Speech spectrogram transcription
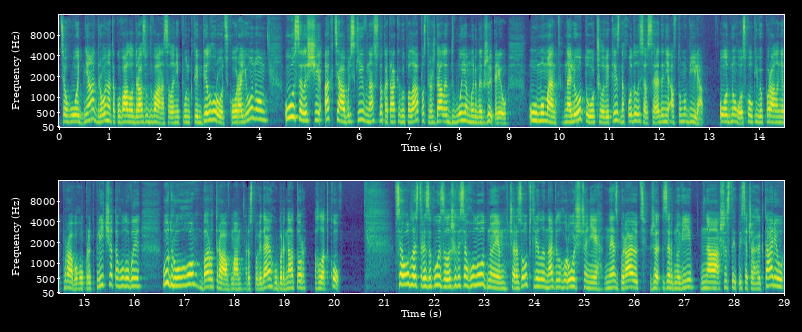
Цього дня дрон атакувало одразу два населені пункти Білгородського району. У селищі Октябрьський внаслідок атаки БПЛА постраждали двоє мирних жителів. У момент нальоту чоловіки знаходилися всередині автомобіля. У одного осколків і поранення правого предпліччя та голови, у другого баротравма, розповідає губернатор Гладков. Вся область ризикує залишитися голодною через обстріли на Білгородщині. Не збирають зернові на 6 тисячах гектарів,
